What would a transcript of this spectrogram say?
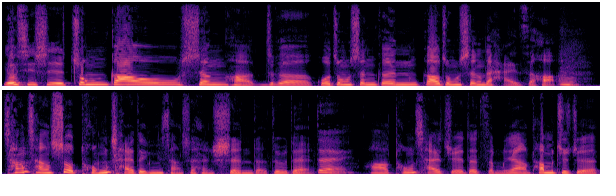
尤其是中高生哈，这个国中生跟高中生的孩子哈，嗯，常常受同才的影响是很深的，对不对？对，啊，同才觉得怎么样，他们就觉得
